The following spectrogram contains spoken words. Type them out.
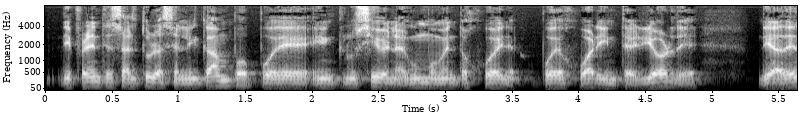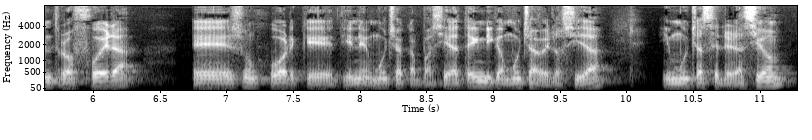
diferentes alturas en el campo, puede inclusive en algún momento puede jugar interior de, de adentro afuera. Eh, es un jugador que tiene mucha capacidad técnica, mucha velocidad y mucha aceleración.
